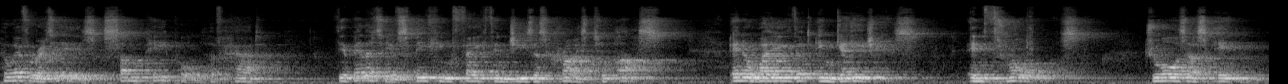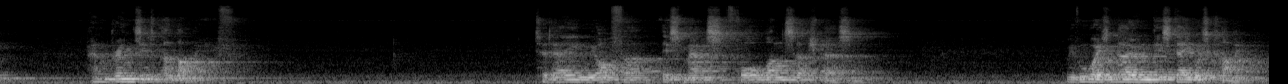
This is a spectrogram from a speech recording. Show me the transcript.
Whoever it is, some people have had the ability of speaking faith in Jesus Christ to us in a way that engages, enthralls, draws us in, and brings it alive. Today we offer this Mass for one such person. We've always known this day was coming,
